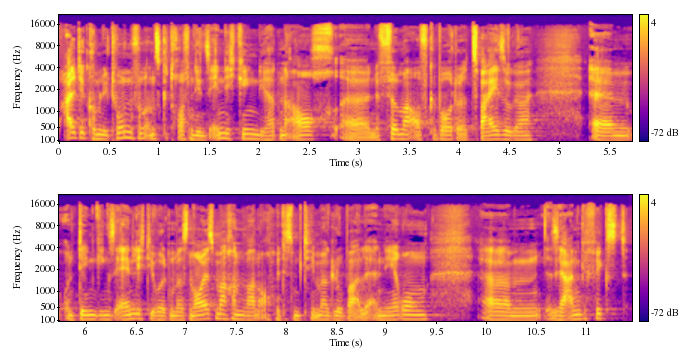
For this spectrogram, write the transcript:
alte Kommilitonen von uns getroffen, denen es ähnlich ging. Die hatten auch äh, eine Firma aufgebaut oder zwei sogar. Ähm, und denen ging es ähnlich. Die wollten was Neues machen, waren auch mit diesem Thema globale Ernährung ähm, sehr angefixt.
